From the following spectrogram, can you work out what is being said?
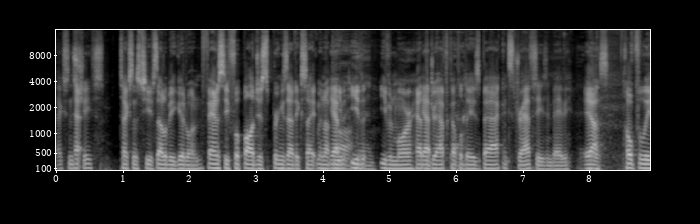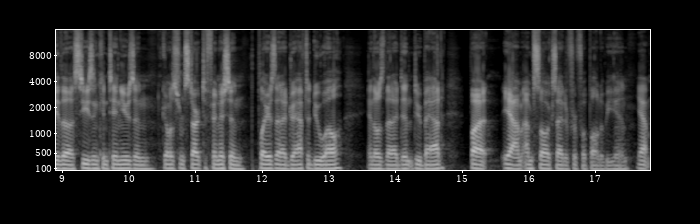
Texans, Ha- Chiefs. Texans Chiefs, that'll be a good one. Fantasy football just brings that excitement up Yep. even, Oh, even, even more. Had Yep. the draft a couple Yeah. days back. It's draft season, baby. it. Yeah. Yes. hopefully the season continues and goes from start to finish and the players that I drafted do well and those that I didn't do bad. But yeah, I'm, I'm so excited for football to begin. Yep.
